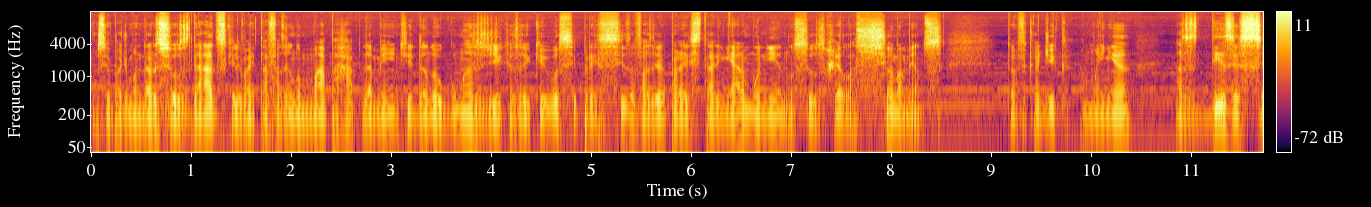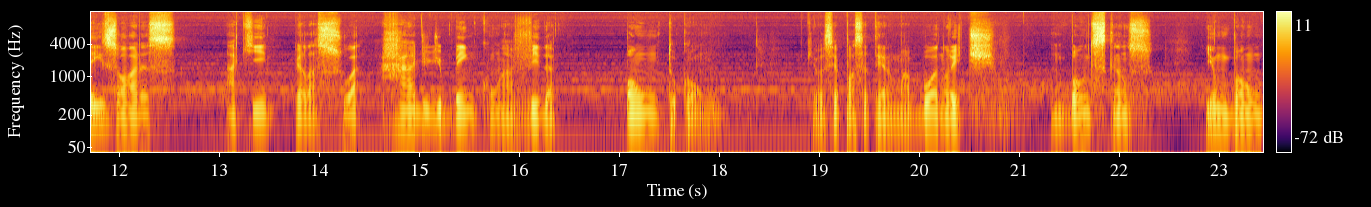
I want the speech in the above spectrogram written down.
você pode mandar os seus dados, que ele vai estar fazendo um mapa rapidamente e dando algumas dicas aí que você precisa fazer para estar em harmonia nos seus relacionamentos. Então fica a dica, amanhã às 16 horas, aqui pela sua rádio de bem com a vida.com. Que você possa ter uma boa noite, um bom descanso e um bom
